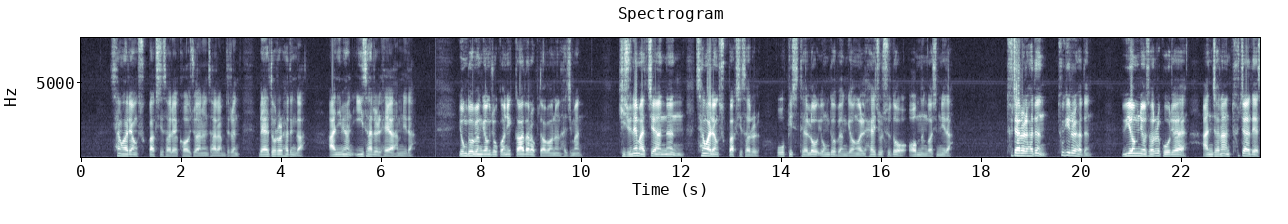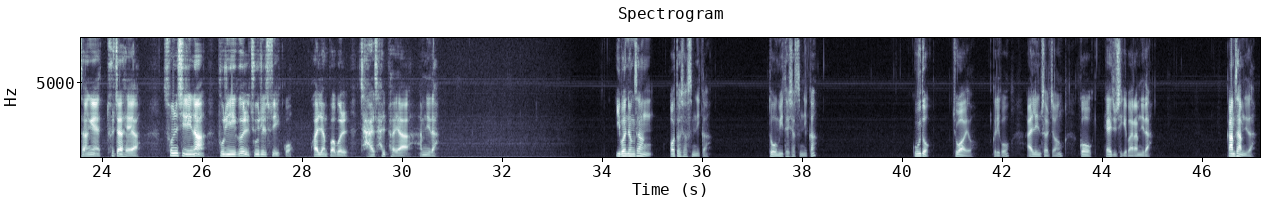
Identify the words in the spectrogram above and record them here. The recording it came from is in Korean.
생활형 숙박시설에 거주하는 사람들은 매도를 하든가 아니면 이사를 해야 합니다. 용도 변경 조건이 까다롭다고는 하지만 기준에 맞지 않는 생활형 숙박시설을 오피스텔로 용도 변경을 해줄 수도 없는 것입니다. 투자를 하든 투기를 하든 위험 요소를 고려해 안전한 투자 대상에 투자해야 손실이나 불이익을 줄일 수 있고 관련법을 잘 살펴야 합니다. 이번 영상 어떠셨습니까? 도움이 되셨습니까? 구독, 좋아요, 그리고 알림 설정 꼭 해주시기 바랍니다. 감사합니다.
